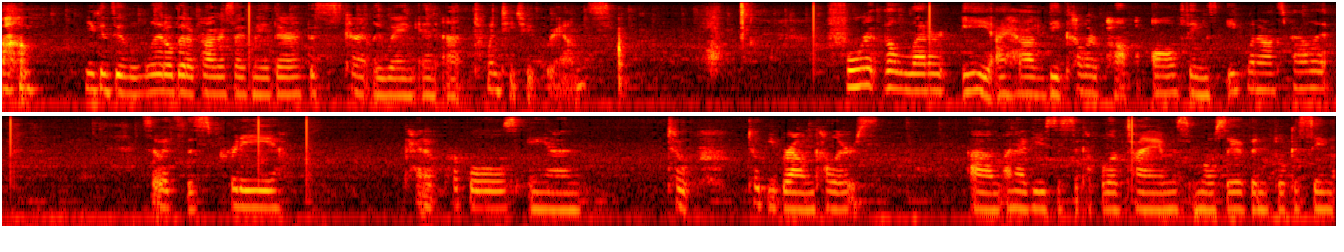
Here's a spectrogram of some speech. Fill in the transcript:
Um, you can see a little bit of progress I've made there. This is currently weighing in at 22 grams. For the letter E, I have the ColourPop All Things Equinox palette. So it's this pretty kind of purples and taupe, taupey brown colors. Um, and I've used this a couple of times. Mostly I've been focusing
